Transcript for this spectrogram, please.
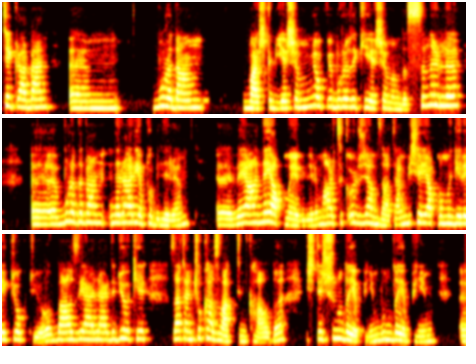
tekrar ben e, buradan başka bir yaşamım yok ve buradaki yaşamım da sınırlı. E, burada ben neler yapabilirim e, veya ne yapmayabilirim? Artık öleceğim zaten. Bir şey yapmama gerek yok diyor. Bazı yerlerde diyor ki zaten çok az vaktim kaldı. İşte şunu da yapayım, bunu da yapayım e,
